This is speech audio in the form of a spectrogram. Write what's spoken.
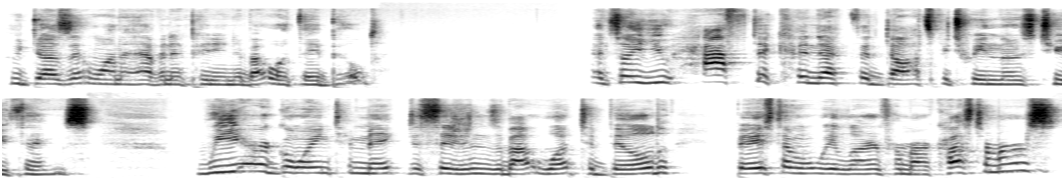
who doesn't want to have an opinion about what they build. And so you have to connect the dots between those two things. We are going to make decisions about what to build based on what we learn from our customers.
